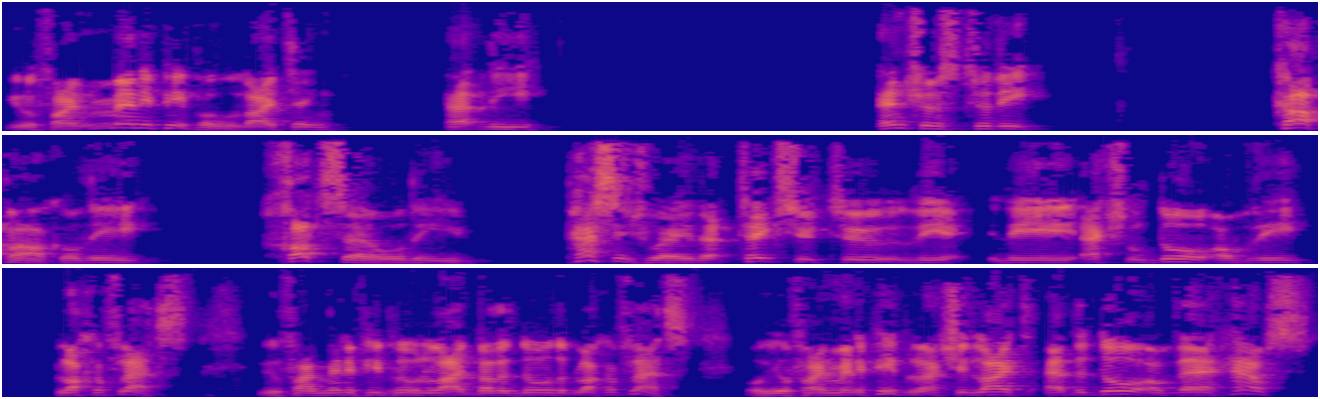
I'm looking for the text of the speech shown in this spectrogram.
you will find many people lighting at the entrance to the car park or the Chotzer or the passageway that takes you to the, the actual door of the block of flats. You'll find many people who light by the door of the block of flats, or you'll find many people who actually light at the door of their house,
